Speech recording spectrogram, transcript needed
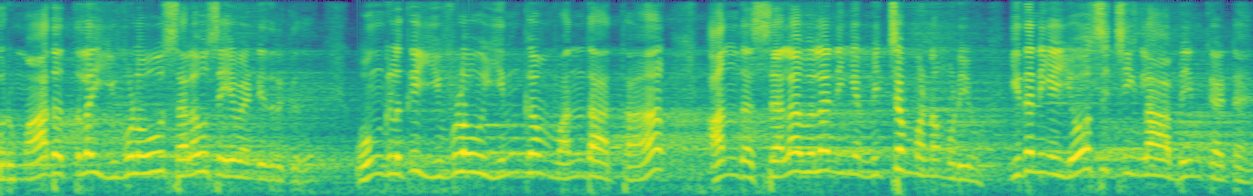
ஒரு மாதத்தில் இவ்வளவு செலவு செய்ய வேண்டியது இருக்குது. உங்களுக்கு இவ்வளவு இன்கம் வந்தால் தான் அந்த செலவில் நீங்கள் மிச்சம் பண்ண முடியும். இதை நீங்கள் யோசிச்சிங்களா? அப்படின்னு கேட்டேன்.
